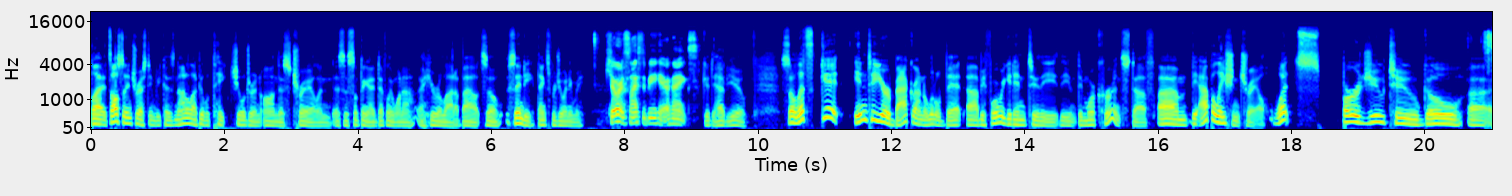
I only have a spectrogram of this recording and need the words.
But it's also interesting because not a lot of people take children on this trail. And this is something I definitely want to uh, hear a lot about. So, Cindy, thanks for joining me. Sure, it's nice to be here. Thanks. Good to have you. So let's get into your background a little bit uh, before we get into the, the, the more current stuff. Um, the Appalachian Trail. What spurred you to go uh,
